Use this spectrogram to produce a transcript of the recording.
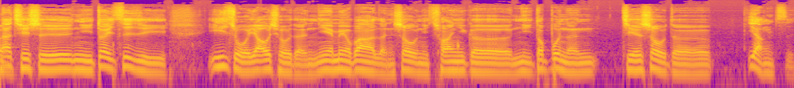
那其实你对自己衣着要求的，你也没有办法忍受你穿一个你都不能接受的样子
